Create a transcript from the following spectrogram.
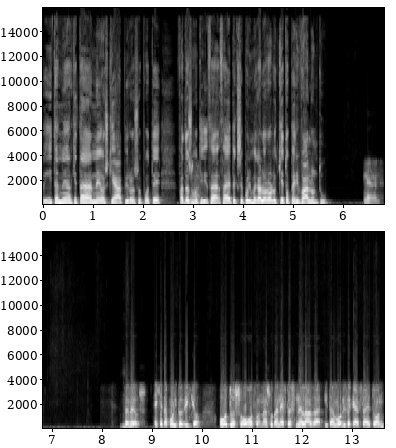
ήταν αρκετά νέος και άπειρος οπότε φαντάζομαι ότι θα, θα έπαιξε πολύ μεγάλο ρόλο και το περιβάλλον του. Ναι, ναι, ναι. Βεβαίως. Έχετε απόλυτο δίκιο. Όντως ο Όθωνας όταν έφτασε στην Ελλάδα ήταν μόλις 17 ετών,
